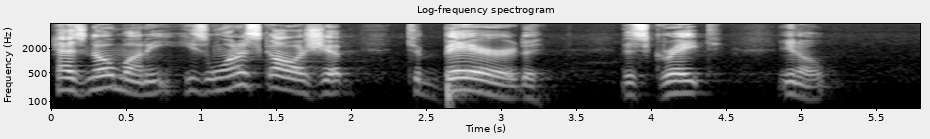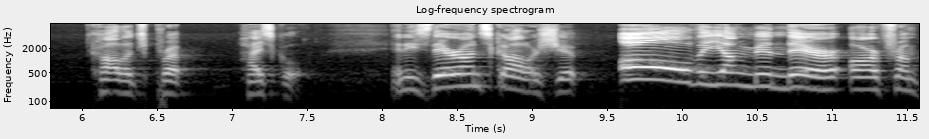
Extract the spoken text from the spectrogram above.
has no money. He's won a scholarship to Baird, this great, you know, college prep high school. And he's there on scholarship. All the young men there are from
